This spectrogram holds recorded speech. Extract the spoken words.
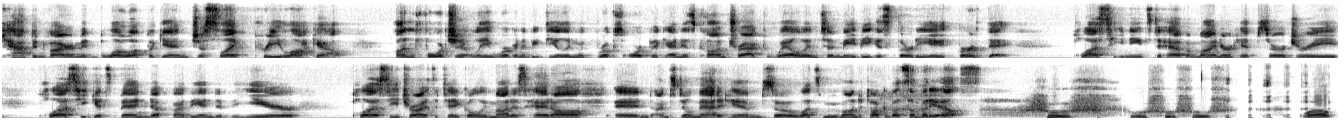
cap environment blow up again, just like pre lockout. Unfortunately, we're going to be dealing with Brooks Orpik and his contract well into maybe his 38th birthday. Plus, he needs to have a minor hip surgery. Plus, he gets banged up by the end of the year. Plus, he tries to take Olli Maatta's head off, and I'm still mad at him. So let's move on to talk about somebody else. Whew. Whew, whew, well,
